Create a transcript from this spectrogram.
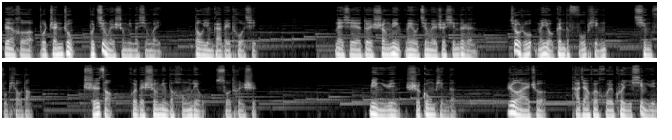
任何不珍重、不敬畏生命的行为，都应该被唾弃。那些对生命没有敬畏之心的人，就如没有根的浮萍，轻浮飘荡，迟早会被生命的洪流所吞噬。命运是公平的，热爱者，他将会回馈以幸运；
